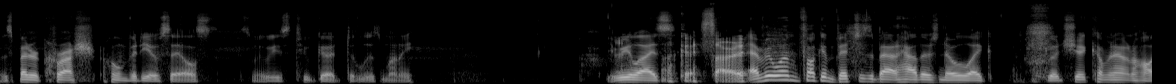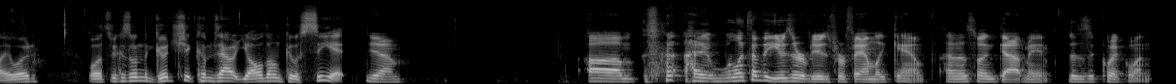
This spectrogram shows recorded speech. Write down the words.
This better crush home video sales. This movie's too good to lose money. You realize Okay, sorry. everyone fucking bitches about how there's no like good shit coming out in Hollywood. Well, it's because when the good shit comes out, y'all don't go see it. Yeah. Um, I looked up the user reviews for Family Camp, and this one got me. This is a quick one.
